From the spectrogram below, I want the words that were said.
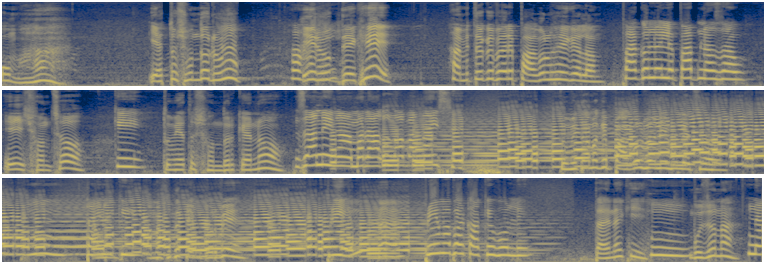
ও মা এত সুন্দর রূপ। এই রূপ দেখে আমি তো একেবারে পাগল হয়ে গেলাম। পাগল হইলে পাপ না যাও। এই শুনছ? কি? তুমি এত সুন্দর কেন? জানি না আমার আল্লাহ বানাইছে। তুমি তো আমাকে পাগল বানিয়ে ফেলেছ। তাই নাকি? আমার সাথে প্রেম করবে? প্রেম? হ্যাঁ, প্রেম আবার কাকে বলে? তাই নাকি? বুঝো না। না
